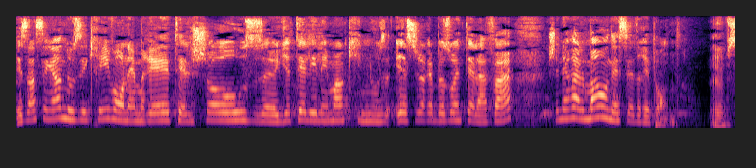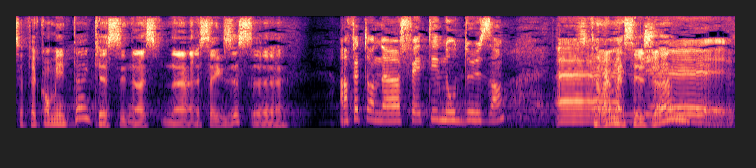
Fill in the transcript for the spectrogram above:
Les enseignants nous écrivent, on aimerait telle chose, euh, il y a tel élément qui nous, est-ce que j'aurais besoin de telle affaire? Généralement, on essaie de répondre. Euh, ça fait combien de temps que c'est dans, dans- ça existe? euh? En fait, on a fêté nos deux ans. Euh, C'est quand même assez le- jeune.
